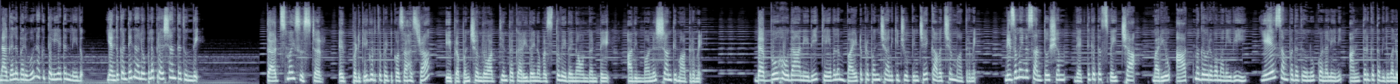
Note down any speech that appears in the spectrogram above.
నగల బరువు నాకు తెలియటం లేదు ఎందుకంటే నా లోపల ప్రశాంతత ఉంది. దాట్స్ మై సిస్టర్ ఎప్పటికీ గుర్తుపెట్టుకో సహస్ర ఈ ప్రపంచంలో అత్యంత ఖరీదైన వస్తువేదైనా ఉందంటే అది మనశ్శాంతి మాత్రమే. డబ్బు హోదా అనేది కేవలం బయట ప్రపంచానికి చూపించే కవచం మాత్రమే. నిజమైన సంతోషం వ్యక్తిగత స్వేచ్ఛ మరియు ఆత్మగౌరవం అనేవి ఏ సంపదతోనూ కొనలేని అంతర్గత విలువలు.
